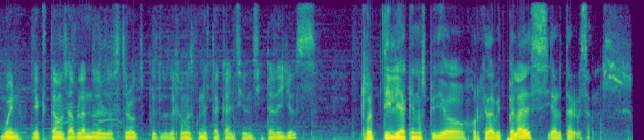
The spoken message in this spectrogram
Bueno, ya que estamos hablando de los Strokes, pues los dejamos con esta cancioncita de ellos. Reptilia que nos pidió Jorge David Peláez y ahorita regresamos.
